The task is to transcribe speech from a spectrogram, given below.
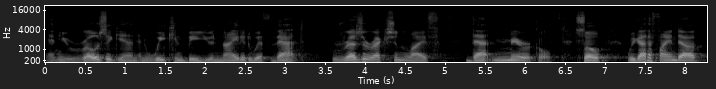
and He rose again, and we can be united with that resurrection life that miracle. So we got to find out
